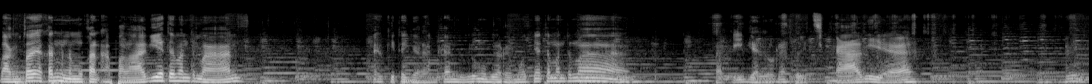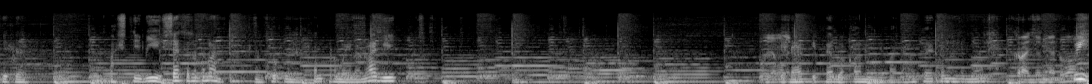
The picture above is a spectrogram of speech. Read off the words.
Bang Toy akan menemukan apa lagi ya teman-teman? Ayo kita jalankan dulu mobil remote-nya teman-teman tapi jalurnya sulit sekali ya. Ayo kita pasti bisa teman-teman untuk menemukan permainan lagi. Kira kita bakal menemukan apa ya teman-teman? Keranjangnya doang wih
